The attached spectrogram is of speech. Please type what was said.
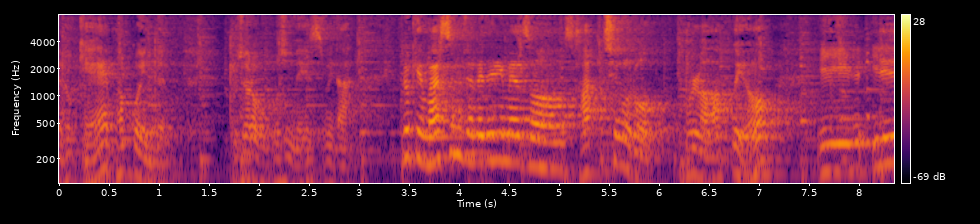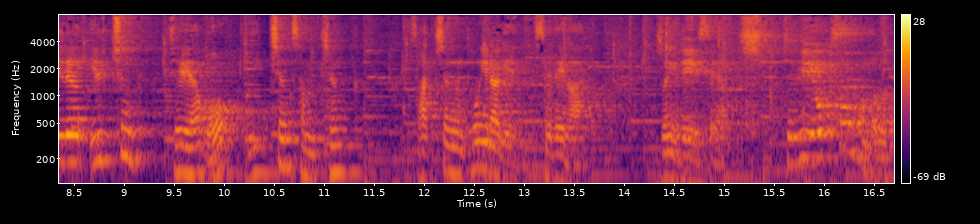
이렇게 받고 있는 구조라고 보시면 되겠습니다. 이렇게 말씀 전해드리면서 4층으로 올라왔고요. 1, 1, 1층 제외하고 2층, 3층, 4층은 동일하게 세대가 구성이 되어 있어요. 저 위에 옥상 한번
